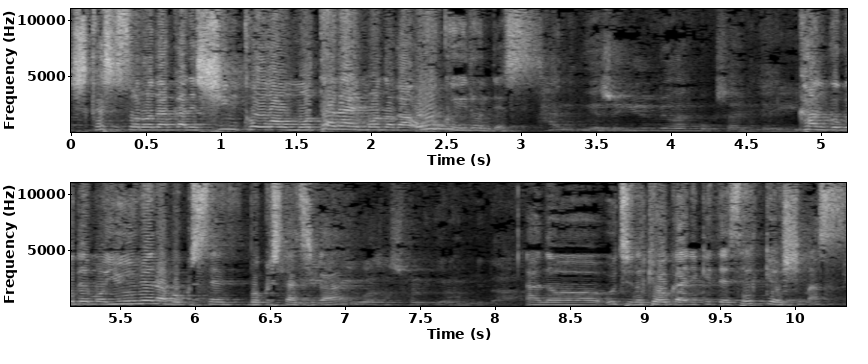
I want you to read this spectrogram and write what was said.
しかしその中で信仰を持たない者が多くいるんです。韓国でも有名な牧師牧師たちが、あの、うちの教会に来て説教します。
